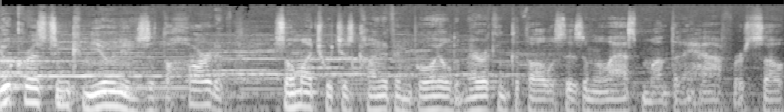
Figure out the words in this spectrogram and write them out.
Eucharist and communion is at the heart of so much which has kind of embroiled American Catholicism in the last month and a half or so.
